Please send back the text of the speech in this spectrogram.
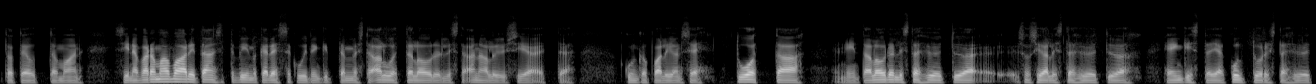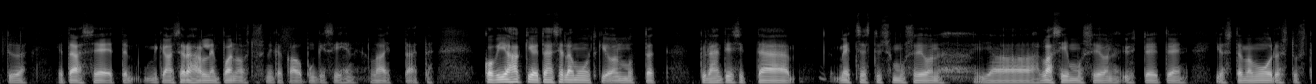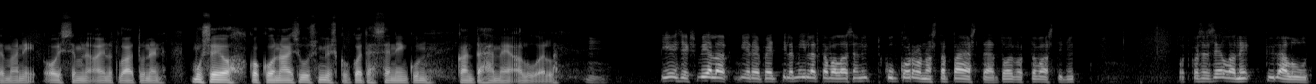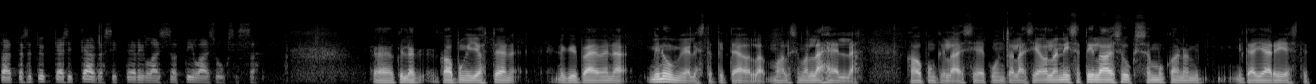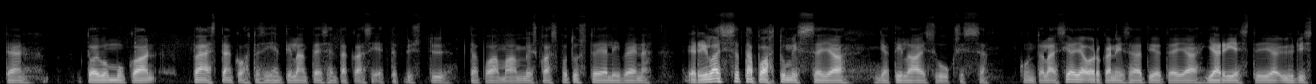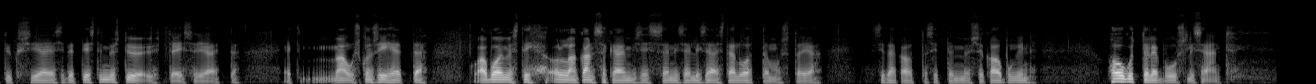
toteuttamaan. Siinä varmaan vaaditaan sitten viime kädessä kuitenkin tämmöistä aluetaloudellista analyysiä, että kuinka paljon se tuottaa niin taloudellista hyötyä, sosiaalista hyötyä, henkistä ja kulttuurista hyötyä ja taas se, että mikä on se rahallinen panostus, mikä kaupunki siihen laittaa. Että kovia hakijoita siellä muutkin on, mutta kyllähän tietysti tämä metsästysmuseon ja lasimuseon yhteyteen, jos tämä muodostus tämä, niin olisi semmoinen ainutlaatuinen museokokonaisuus myös koko tässä niin kuin Kanta-Hämeen alueella. Hmm. Viimeiseksi vielä Jere millä tavalla se nyt kun koronasta päästään, toivottavasti nyt, Oletko se sellainen yläluuta, että se tykkäisit käydä sitten erilaisissa tilaisuuksissa? Kyllä kaupunginjohtajan nykypäivänä minun mielestä pitää olla mahdollisimman lähellä kaupunkilaisia ja kuntalaisia, olla niissä tilaisuuksissa mukana, mitä järjestetään. Toivon mukaan päästään kohta siihen tilanteeseen takaisin, että pystyy tapaamaan myös kasvotusta ja livenä erilaisissa tapahtumissa ja, ja tilaisuuksissa kuntalaisia ja organisaatioita ja järjestöjä ja yhdistyksiä ja sitten tietysti myös työyhteisöjä. Että, että mä uskon siihen, että kun avoimesti ollaan kanssakäymisessä, niin se lisää sitä luottamusta ja sitä kautta sitten myös se kaupungin houkuttelevuus lisääntyy.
